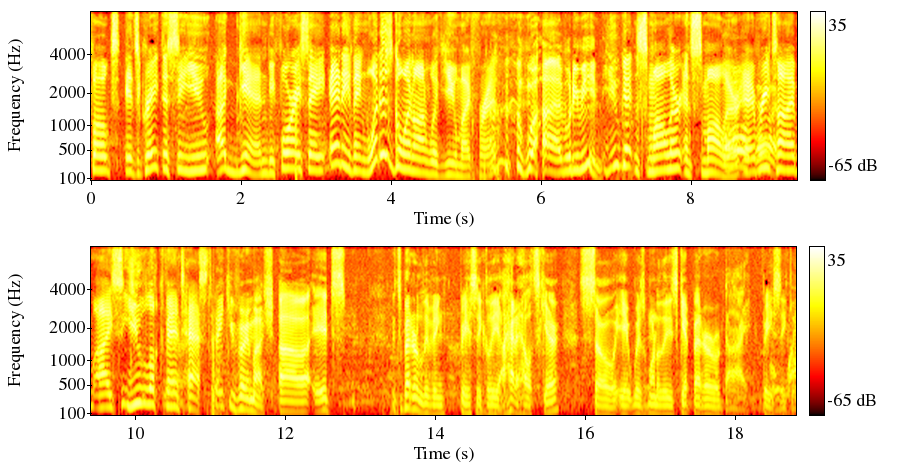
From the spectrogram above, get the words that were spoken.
Folks, it's great to see you again. Before I say anything, what is going on with you, my friend? what, what do you mean? You getting smaller and smaller Oh, every boy. time I see you. Look fantastic. Thank you very much. Uh, it's it's better living, basically. I had a health scare, so it was one of these get better or die, basically.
